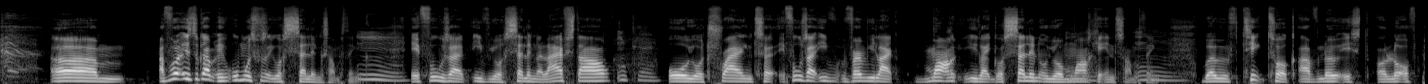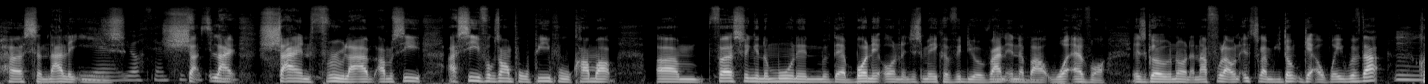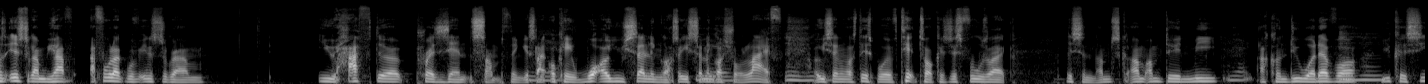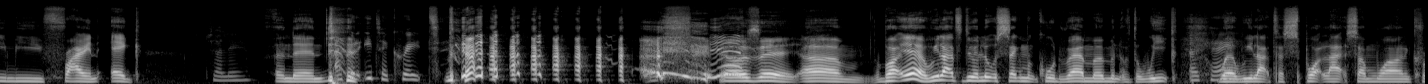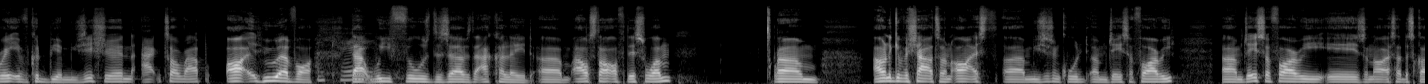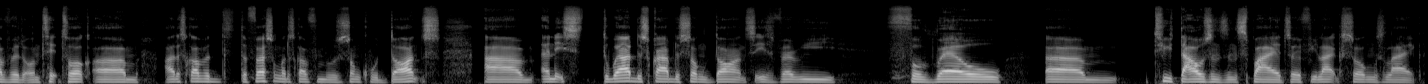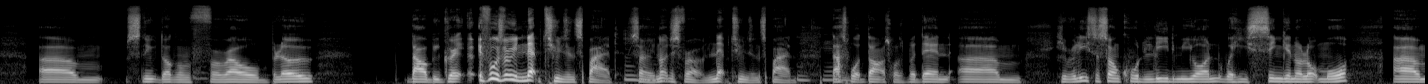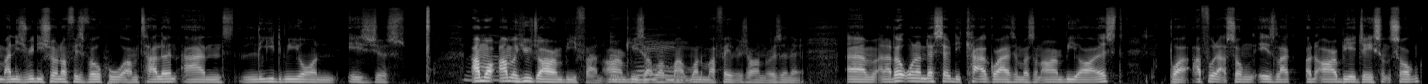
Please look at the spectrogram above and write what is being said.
Um, I feel like Instagram. It almost feels like you're selling something. Mm. It feels like either you're selling a lifestyle okay, or you're trying to it feels like even very like mark you like you're selling or Mm. you're marketing something where with tiktok i've noticed a lot of personalities Yeah, like shine through like I'm, I'm see i see for example people come up um first thing in the morning with their bonnet on and just make a video ranting Mm. about whatever is going on. And I feel like on Instagram you don't get away with that Mm. because Instagram you have. I feel like with Instagram you have to present something. It's like, Yeah. okay, what are you selling us? Are you selling us your life? Mm-hmm. Are you selling us this? But with TikTok, it just feels like, listen, I'm just, I'm, I'm doing me. Yeah, I can do whatever. Mm-hmm. You can see me frying egg, Charlie. and then I could eat a crate. you know what I'm saying. Um, but yeah, we like to do a little segment called Rare Moment of the Week, Okay. where we like to spotlight someone creative. Could be a musician, actor, rap, art, whoever Okay. that we feels deserves the accolade. Um, I'll start off this one. Um, I want to give a shout out to an artist, uh, musician called um, Jay Safari. Um, Jay Safari is an artist I discovered on TikTok. Um, I discovered the first song I discovered from him was a song called Dance. Um, and it's the way I describe the song Dance is very Pharrell, um, 2000s inspired. So if you like songs like um, Snoop Dogg and Pharrell Blow, that would be great. If it was very Neptune's inspired, sorry, not just Pharrell, Neptune's inspired. Okay. That's what dance was. But then um, he released a song called "Lead Me On," where he's singing a lot more, um, and he's really showing off his vocal um talent. And "Lead Me On" is just. I'm a I'm a huge R and B fan. R and B is like one of my one of my favorite genres, isn't it? Um, and I don't want to necessarily categorize him as an R and B artist, but I feel that song is like an R and B adjacent song.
